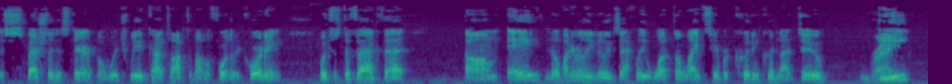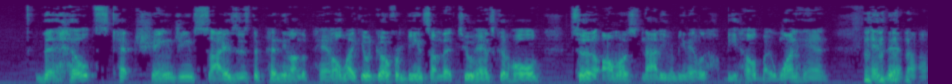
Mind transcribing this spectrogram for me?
especially hysterical, which we had kind of talked about before the recording, which was the fact that um, a nobody really knew exactly what the lightsaber could and could not do. B the hilts kept changing sizes depending on the panel. Like it would go from being something that two hands could hold to almost not even being able to be held by one hand. And then, uh,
